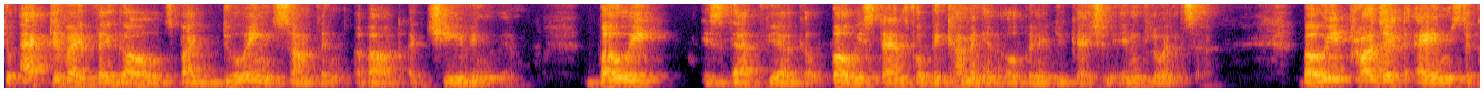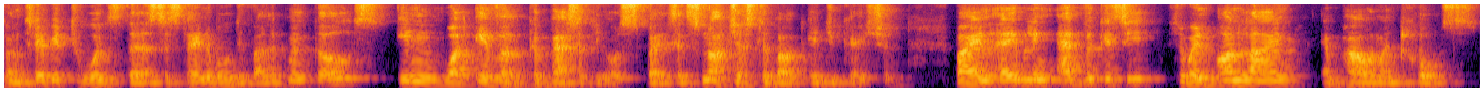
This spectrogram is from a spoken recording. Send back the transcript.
to activate their goals by doing something about achieving them. Bowie is that vehicle. Bowie stands for Becoming an Open Education Influencer. BOE project aims to contribute towards the sustainable development goals in whatever capacity or space. It's not just about education by enabling advocacy through an online empowerment course.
